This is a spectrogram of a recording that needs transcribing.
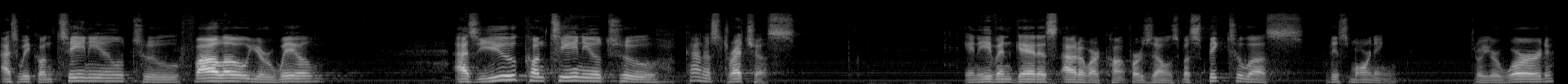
as we continue to follow your will, as you continue to kind of stretch us and even get us out of our comfort zones. But speak to us this morning through your word.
